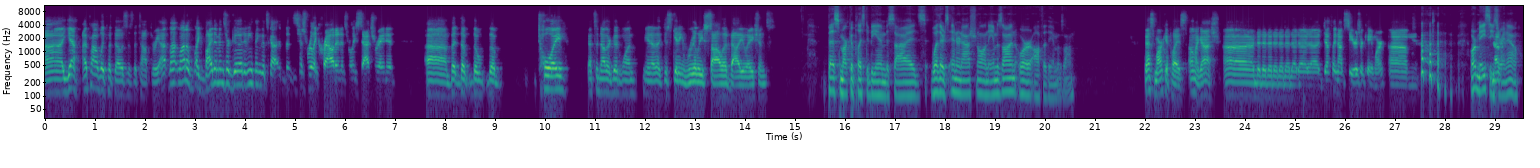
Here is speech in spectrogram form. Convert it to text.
uh, yeah, I'd probably put those as the top three. A lot, lot of like vitamins are good. Anything that's got that's just really crowded, it's really saturated. Um, but the the the toy that's another good one. You know, like just getting really solid valuations best marketplace to be in besides whether it's international on Amazon or off of Amazon? Best marketplace. Oh my gosh. Uh, definitely not Sears or Kmart. Um, or Macy's right now.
